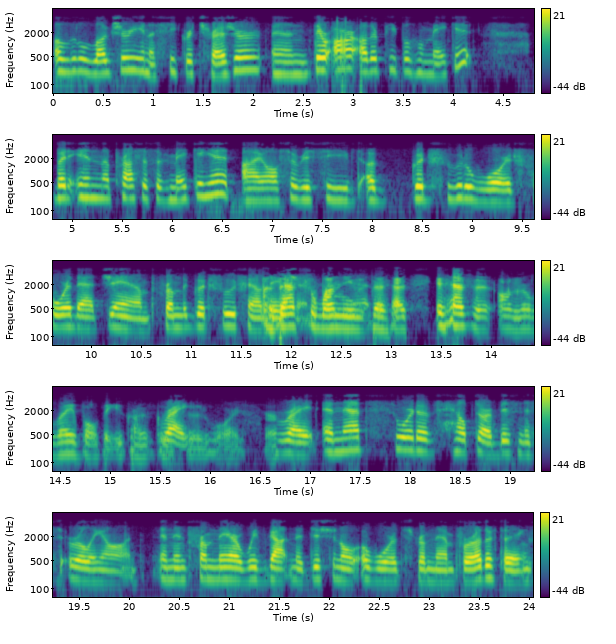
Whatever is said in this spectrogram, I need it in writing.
a little luxury and a secret treasure. And there are other people who make it, but in the process of making it, I also received a Good Food Award for that jam from the Good Food Uh, Foundation. that's the one you that has it has it on the label that you got a good Right. food award. Huh? Right, and that sort of helped our business early on. And then from there, we've gotten additional awards from them for other things.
